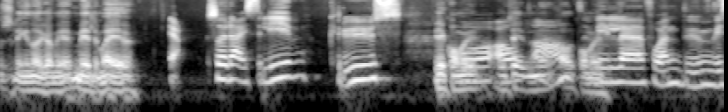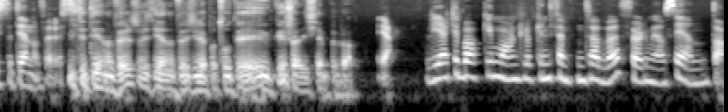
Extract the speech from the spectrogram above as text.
så lenge Norge er medlem av EU. Ja. Så reiseliv, cruise Det kommer, og alt hotellene, annet alt vil eh, få en boom hvis dette gjennomføres. Hvis det gjennomføres, og hvis det gjennomføres i løpet av to-tre uker, så er det kjempebra. Ja. Vi er tilbake i morgen klokken 15.30. Følg med oss igjen da.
